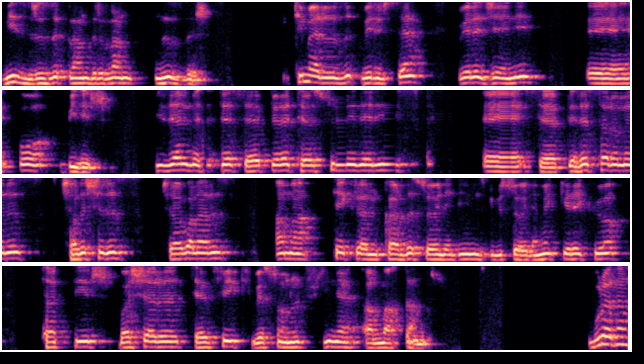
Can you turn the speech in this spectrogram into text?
biz rızıklandırılanızdır. Kime rızık verirse vereceğini e, o bilir. Biz elbette sebeplere tevessül ederiz, e, sebeplere sarılırız, çalışırız, çabalarız ama tekrar yukarıda söylediğimiz gibi söylemek gerekiyor. Takdir, başarı, tevfik ve sonuç yine Allah'tandır. Buradan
